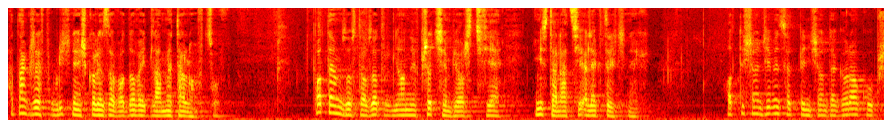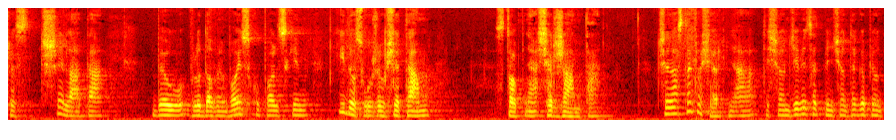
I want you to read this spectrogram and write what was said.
a także w publicznej szkole zawodowej dla metalowców. Potem został zatrudniony w przedsiębiorstwie instalacji elektrycznych. Od 1950 roku przez trzy lata był w Ludowym Wojsku Polskim i dosłużył się tam stopnia sierżanta. 13 sierpnia 1955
